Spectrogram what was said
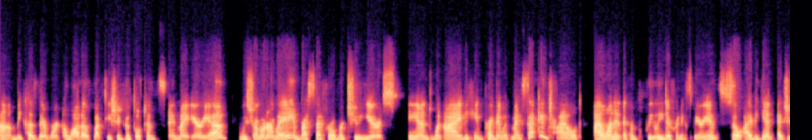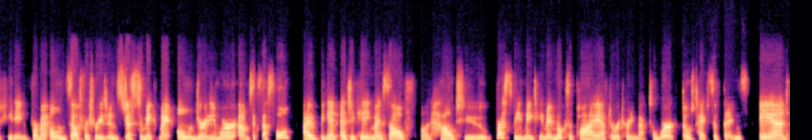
um, because there weren't a lot of lactation consultants in my area. We struggled our way and breastfed for over two years. And when I became pregnant with my second child, I wanted a completely different experience. So I began educating for my own selfish reasons, just to make my own journey more um, successful. I began educating myself on how to breastfeed, maintain my milk supply after returning back to work, those types of things. And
